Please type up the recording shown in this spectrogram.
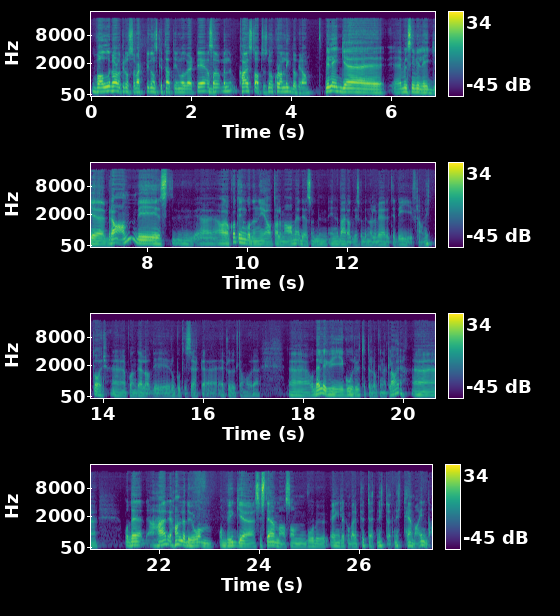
valg har dere også vært ganske tett involvert i. Altså, men Hva er statusen, og Hvordan ligger dere an? Vi ligger, jeg vil si vi ligger bra an. Vi har akkurat inngått en ny avtale med A-medie som innebærer at vi skal begynne å levere til de fra nyttår eh, på en del av de robotiserte eh, produktene våre. Eh, Og det ligger vi i god rute til å kunne klare. Eh, Og det, her handler det jo om å bygge systemer som, hvor du egentlig kan bare putte et nytt og et nytt tema inn. da.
